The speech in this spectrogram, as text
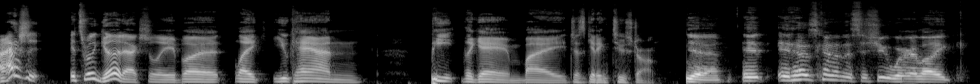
Actually, it's really good actually, but like you can beat the game by just getting too strong. Yeah. It it has kind of this issue where like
